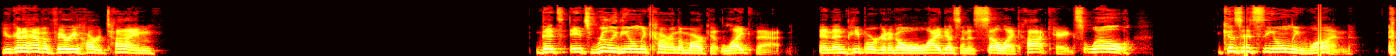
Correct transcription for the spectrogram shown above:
you're going to have a very hard time that's it's really the only car in the market like that and then people are going to go well why doesn't it sell like hotcakes well because it's the only one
